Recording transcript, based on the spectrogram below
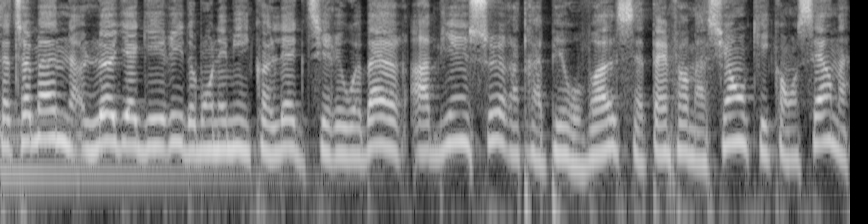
Cette semaine, l'œil aguerri de mon ami et collègue Thierry Weber a bien sûr attrapé au vol cette information qui concerne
